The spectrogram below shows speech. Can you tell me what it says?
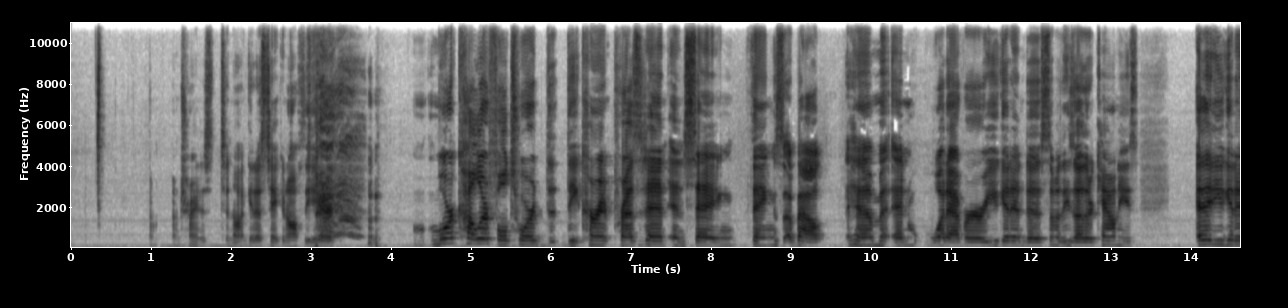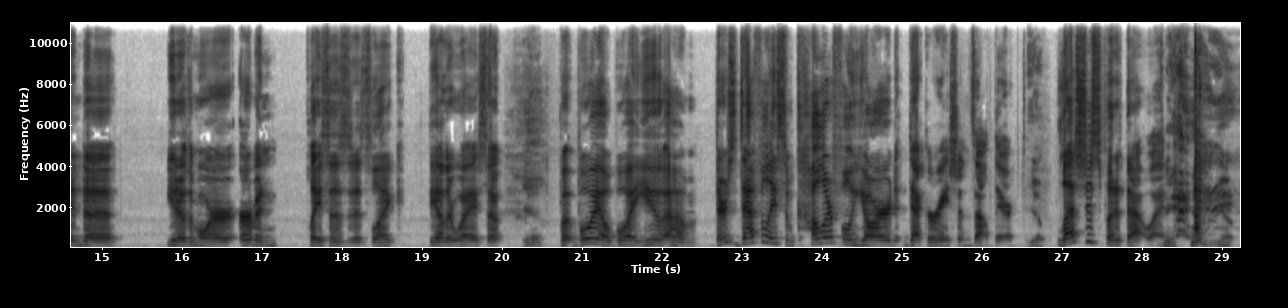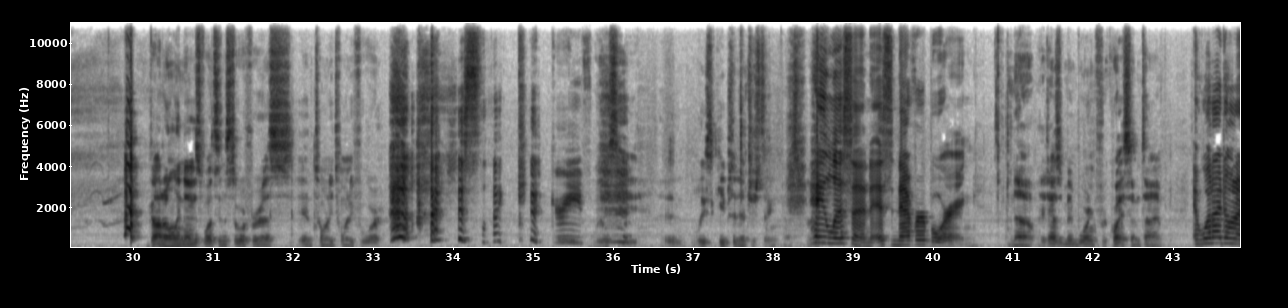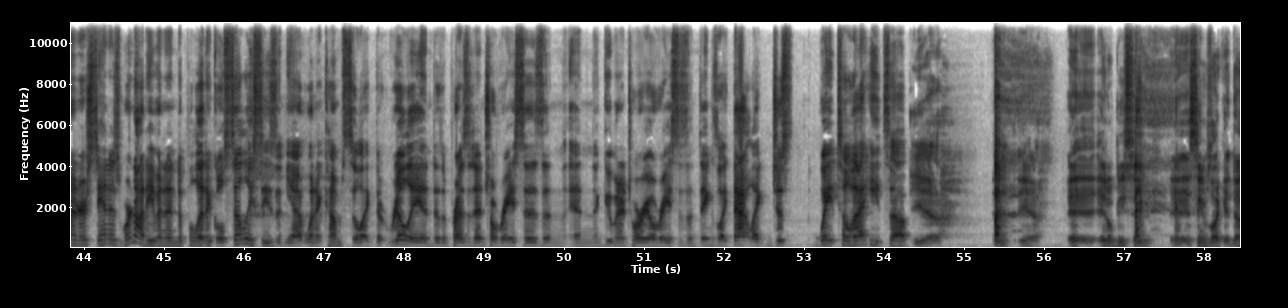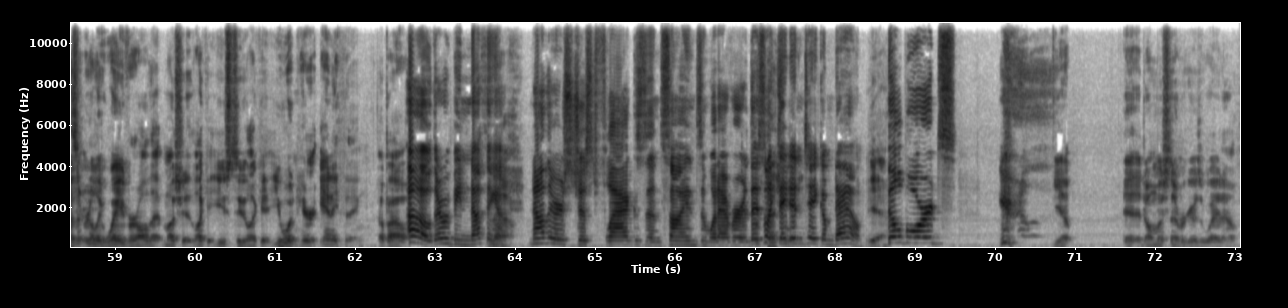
I'm- trying to, to not get us taken off the air more colorful toward the, the current president and saying things about him and whatever. You get into some of these other counties, and then you get into, you know, the more urban places. It's like the other way. So, Yeah. but boy, oh boy, you um, there's definitely some colorful yard decorations out there. Yep. Let's just put it that way. yep. God only knows what's in store for us in 2024. I'm just like, good grief. We'll see. At least it keeps it interesting. Hey, listen, it's never boring. No, it hasn't been boring for quite some time. And what I don't understand is we're not even into political silly season yet when it comes to like the really into the presidential races and, and the gubernatorial races and things like that. Like just wait till that heats up. Yeah. It- yeah. It, it'll be soon. It, it seems like it doesn't really waver all that much like it used to. Like it, you wouldn't hear anything about. Oh, there would be nothing. No. Now there's just flags and signs and whatever. It's like they didn't take them down. Yeah. Billboards. Yep. It, it almost never goes away now.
